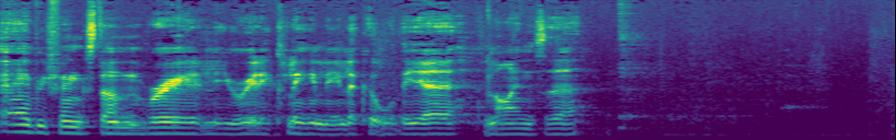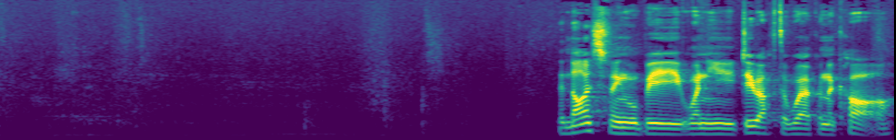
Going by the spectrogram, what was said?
everything's done really, really cleanly. Look at all the air lines there. The nice thing will be when you do have to work on the car,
